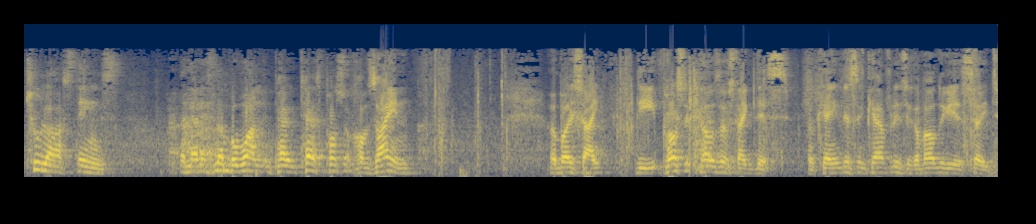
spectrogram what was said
two last things, and that is number one, in Perik Test, Posuk of Zion, Rabbi Sai, the Pasuk tells us like this. Okay, listen carefully, it's a Yisait.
